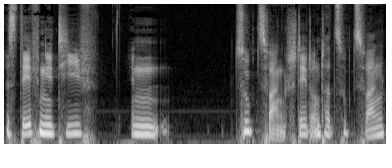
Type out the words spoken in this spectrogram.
ist definitiv in Zugzwang, steht unter Zugzwang.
